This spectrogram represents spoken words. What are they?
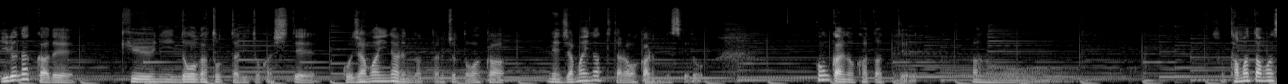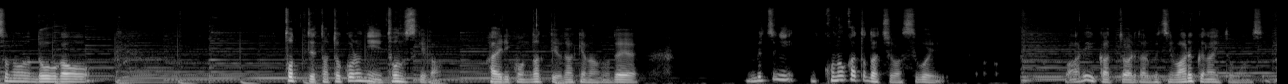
う、いる中で、急に動画撮ったりとかして、こう邪魔になるんだったらちょっとわか、ね、邪魔になってたらわかるんですけど、今回の方って、あのーたまたまその動画を撮ってたところにトンスケが入り込んだっていうだけなので、別にこの方たちはすごい悪いかって言われたら別に悪くないと思うんですよ。ね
